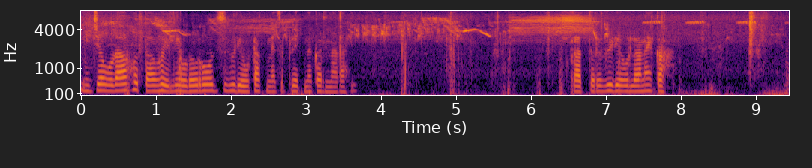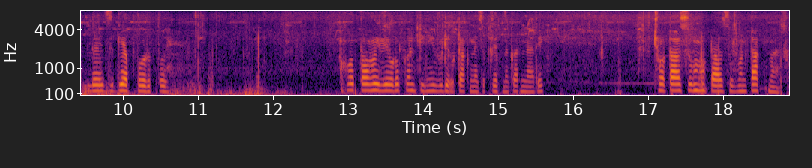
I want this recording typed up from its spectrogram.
मी जेवढा होता होईल एवढं रोज व्हिडिओ टाकण्याचा प्रयत्न करणार आहे. का तर व्हिडिओला नाही का लयच गॅप पडतोय. होता होईल एवढं कंटिन्यू व्हिडिओ टाकण्याचा प्रयत्न करणार आहे. छोटा असो मोठा असो पण टाकणार.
